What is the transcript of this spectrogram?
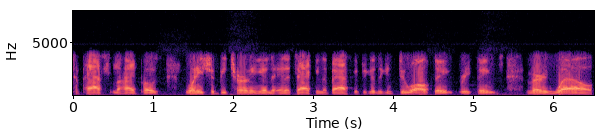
to pass from the high post, when he should be turning and, and attacking the basket because he can do all things, three things very well.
